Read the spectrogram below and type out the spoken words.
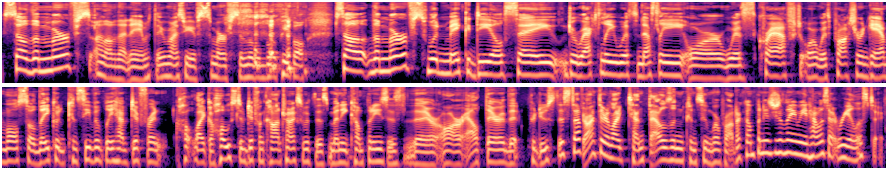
So the Murphs, I love that name. It reminds me of Smurfs and Little Blue People. so the Murphs would make a deal, say, directly with Nestle or with Kraft or with Procter and Gamble, so they could conceivably have different, like a host of different contracts with as many companies as there are out there that produce this stuff. Aren't there like ten thousand consumer product companies or something? I mean, how is that realistic?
